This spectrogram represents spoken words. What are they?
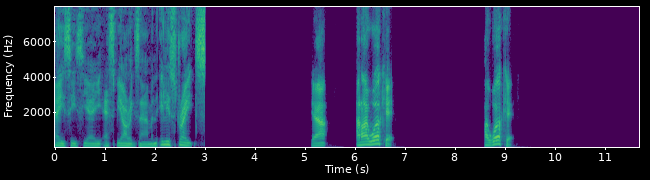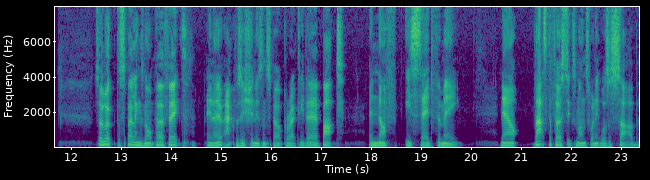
ACCA SBR exam and illustrates yeah. And I work it. I work it. So look, the spelling's not perfect. You know, acquisition isn't spelt correctly there, but enough is said for me. Now, that's the first six months when it was a sub.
